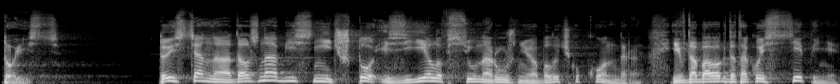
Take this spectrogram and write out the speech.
То есть... То есть она должна объяснить, что изъело всю наружную оболочку Кондора. И вдобавок до такой степени,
